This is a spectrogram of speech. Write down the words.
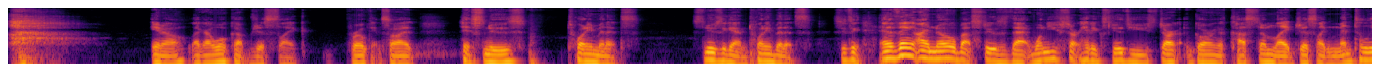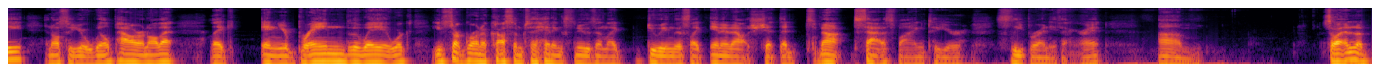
you know, like I woke up just like broken. So I hit snooze, 20 minutes. Snooze again, 20 minutes. Snooze And the thing I know about snooze is that when you start hitting snooze, you start going accustomed, like just like mentally and also your willpower and all that, like in your brain, the way it works, you start growing accustomed to hitting snooze and like doing this like in and out shit that's not satisfying to your sleep or anything, right? Um, so I ended up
